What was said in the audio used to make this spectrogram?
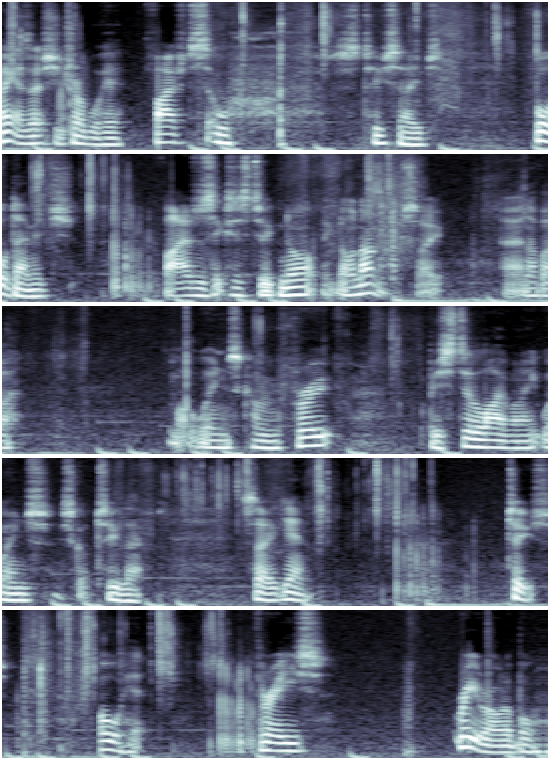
I think there's actually trouble here. Five to... Oof, two saves. Four damage fives and sixes to ignore, ignore none. So uh, another lot of wounds coming through. But he's still alive on eight wounds. He's got two left. So again, twos, all hit, threes, re-rollable,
